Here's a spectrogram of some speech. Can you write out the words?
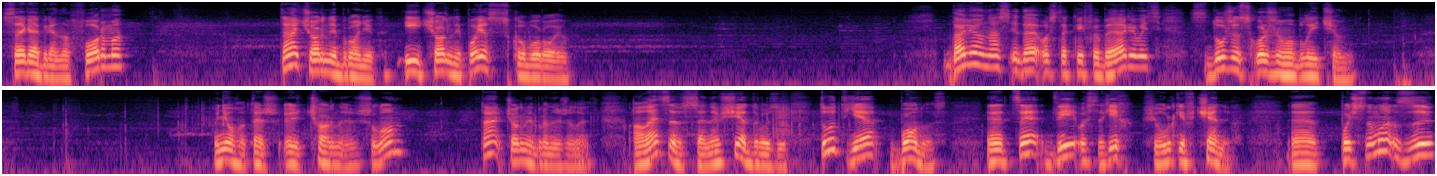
Серебряна форма та чорний бронік і чорний пояс з кобурою. Далі у нас іде ось такий ФБРівець з дуже схожим обличчям. У нього теж е, чорний шолом та чорний бронежилет. Але це все не все, друзі. Тут є бонус. Е, це дві ось таких фігурки вчених. Е, почнемо з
